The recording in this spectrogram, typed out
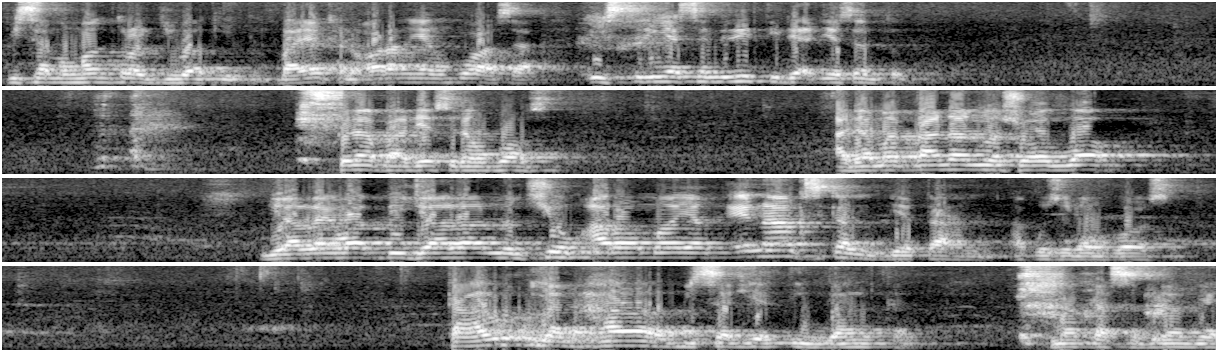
bisa mengontrol jiwa kita. Bayangkan orang yang puasa, istrinya sendiri tidak dia sentuh. Kenapa dia sedang puasa? Ada makanan Masya Allah Dia lewat di jalan mencium aroma yang enak sekali Dia tahan, aku sedang puasa Kalau yang halal bisa dia tinggalkan Maka sebenarnya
